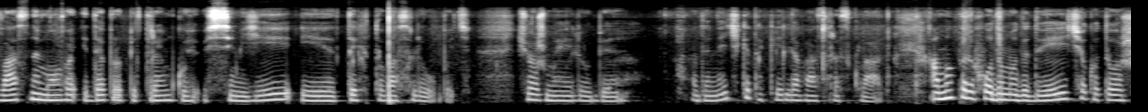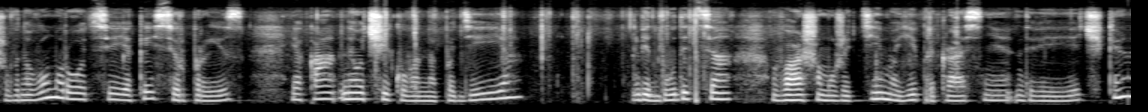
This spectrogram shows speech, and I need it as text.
Власне, мова йде про підтримку сім'ї і тих, хто вас любить. Що ж, мої любі одинички, такий для вас розклад. А ми переходимо до двієчок. Отож, в новому році якийсь сюрприз, яка неочікувана подія відбудеться в вашому житті, мої прекрасні двієчки.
